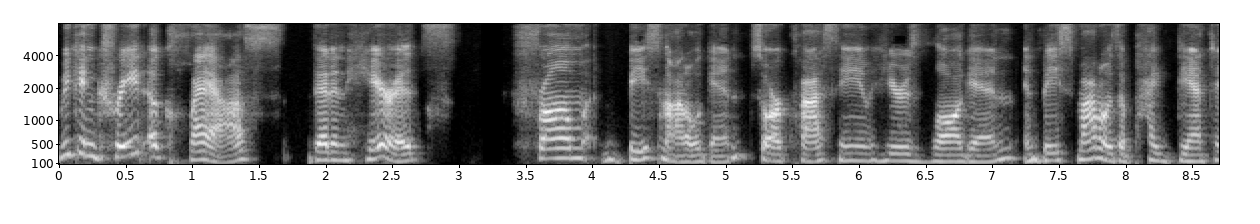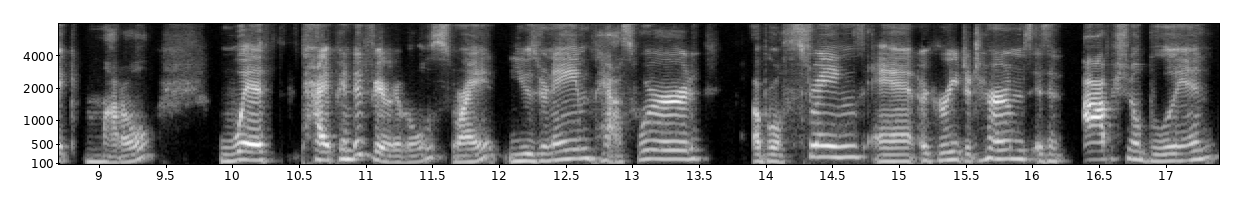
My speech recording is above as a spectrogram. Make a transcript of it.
We can create a class that inherits from base model again. So our class name here is login and base model is a Pydantic model with type into variables, right? Username, password, are both strings and agree to terms is an optional Boolean.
